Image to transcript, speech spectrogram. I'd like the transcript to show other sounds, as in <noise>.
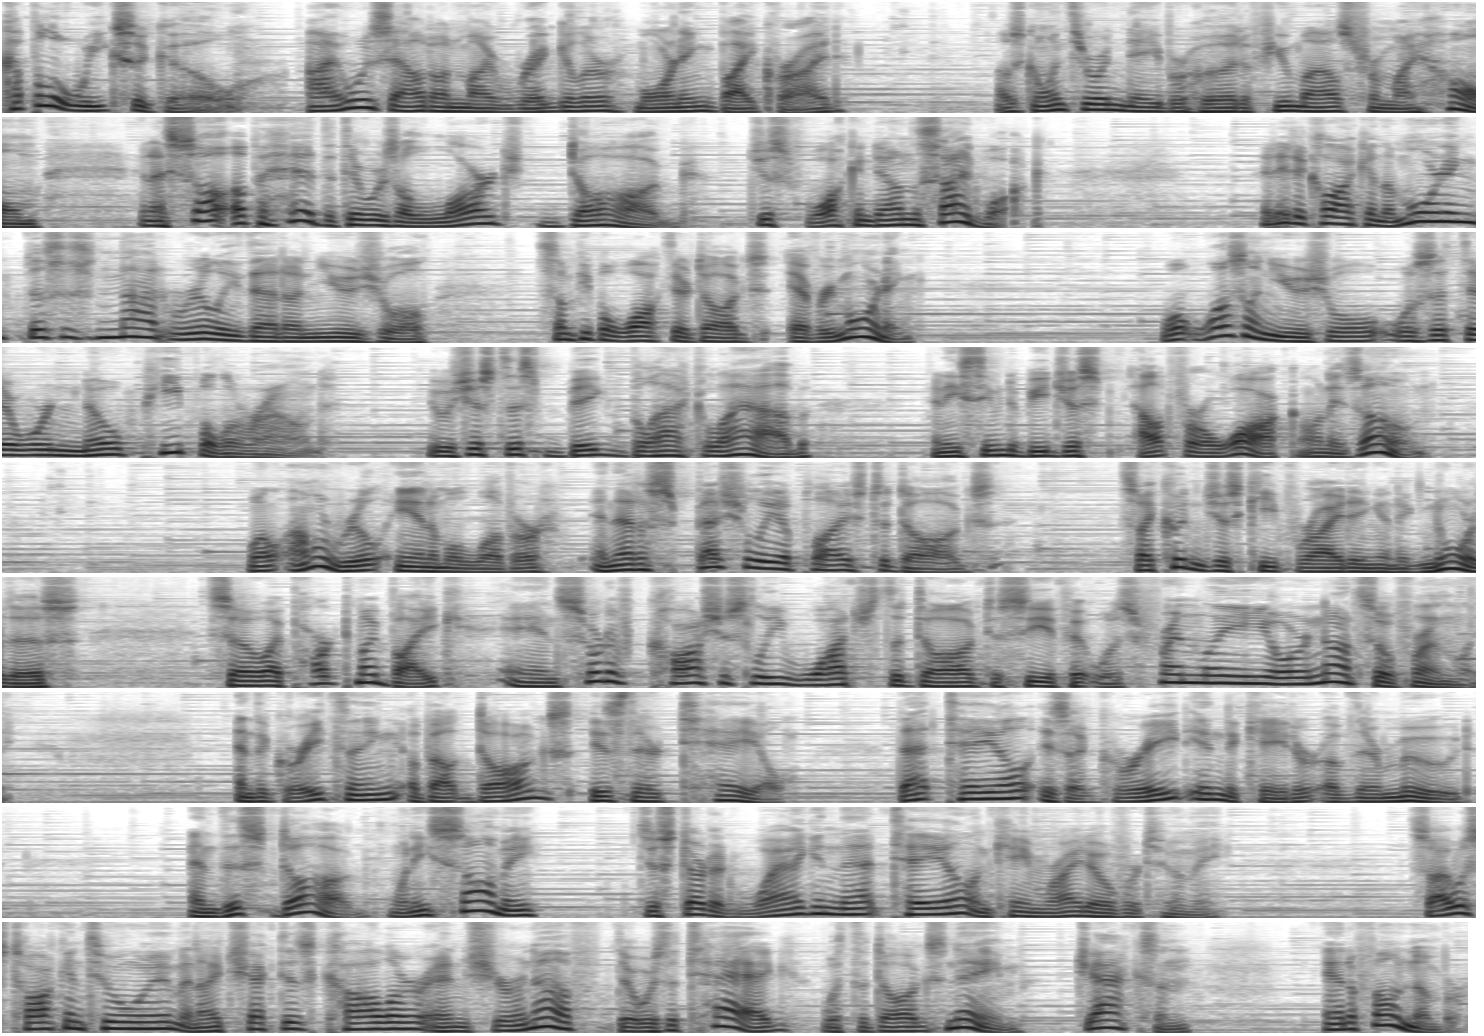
couple of weeks ago, I was out on my regular morning bike ride. I was going through a neighborhood a few miles from my home, and I saw up ahead that there was a large dog just walking down the sidewalk. At 8 o'clock in the morning, this is not really that unusual. Some people walk their dogs every morning. What was unusual was that there were no people around. It was just this big black lab, and he seemed to be just out for a walk on his own. Well, I'm a real animal lover, and that especially applies to dogs. So I couldn't just keep riding and ignore this. So I parked my bike and sort of cautiously watched the dog to see if it was friendly or not so friendly. And the great thing about dogs is their tail. That tail is a great indicator of their mood. And this dog, when he saw me, just started wagging that tail and came right over to me. So I was talking to him and I checked his collar, and sure enough, there was a tag with the dog's name, Jackson, and a phone number.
